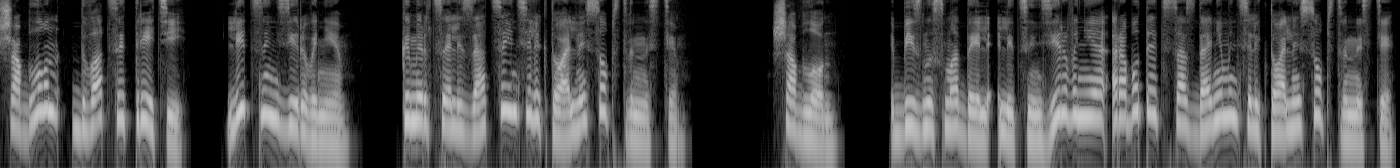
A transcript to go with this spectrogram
Шаблон 23. Лицензирование. Коммерциализация интеллектуальной собственности. Шаблон. Бизнес-модель лицензирования работает с созданием интеллектуальной собственности,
